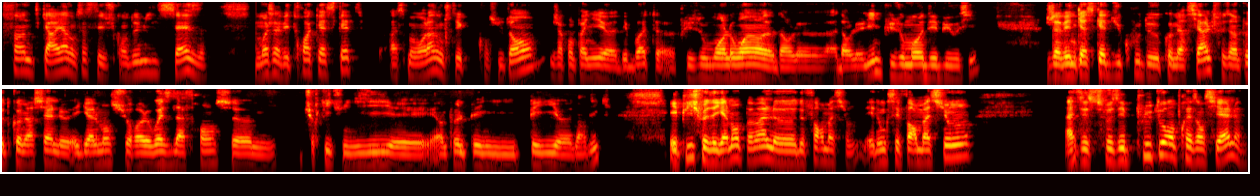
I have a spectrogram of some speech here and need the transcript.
Fin de carrière, donc ça c'était jusqu'en 2016. Moi j'avais trois casquettes à ce moment-là, donc j'étais consultant, j'accompagnais euh, des boîtes euh, plus ou moins loin euh, dans le, dans le lean, plus ou moins au début aussi. J'avais une casquette du coup de commercial, je faisais un peu de commercial également sur l'ouest de la France, Turquie, Tunisie et un peu le pays, pays nordique. Et puis je faisais également pas mal de formations. Et donc ces formations, elles se faisaient plutôt en présentiel,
